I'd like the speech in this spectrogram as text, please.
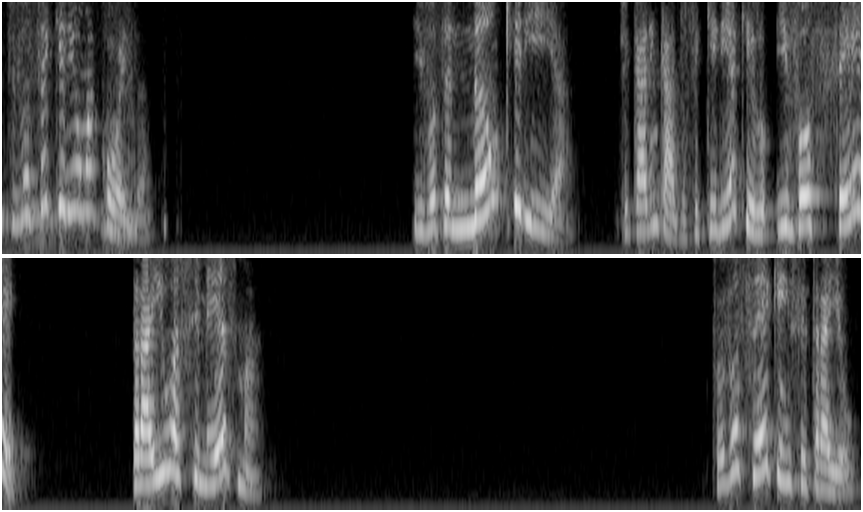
Se você queria uma coisa e você não queria ficar em casa, você queria aquilo e você traiu a si mesma, foi você quem se traiu.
